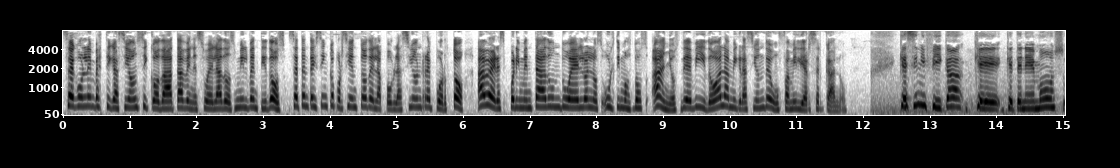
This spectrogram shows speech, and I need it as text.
Según la investigación Psicodata Venezuela 2022, 75% de la población reportó haber experimentado un duelo en los últimos dos años debido a la migración de un familiar cercano. ¿Qué significa que, tenemos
